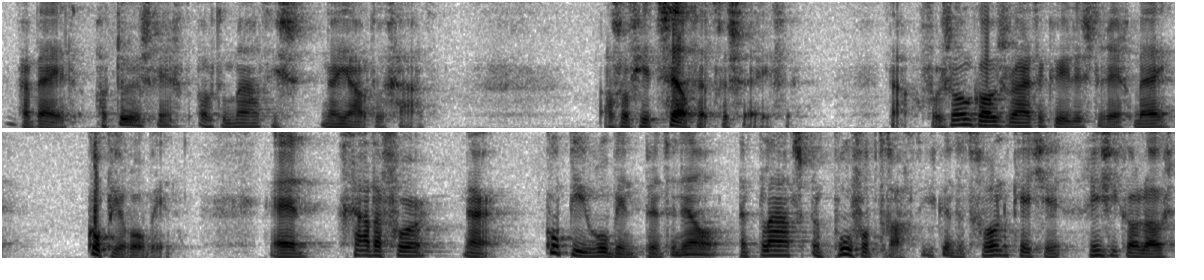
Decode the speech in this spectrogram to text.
waarbij het auteursrecht automatisch naar jou toe gaat. Alsof je het zelf hebt geschreven. Nou, voor zo'n ghostwriter kun je dus terecht bij CopyRobin. En ga daarvoor naar copyrobin.nl en plaats een proefopdracht. Je kunt het gewoon een keertje risicoloos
